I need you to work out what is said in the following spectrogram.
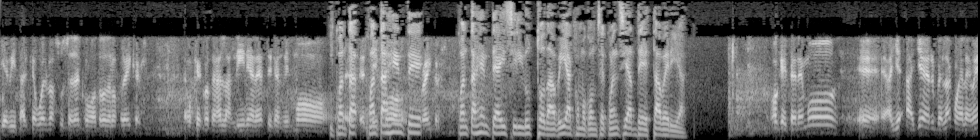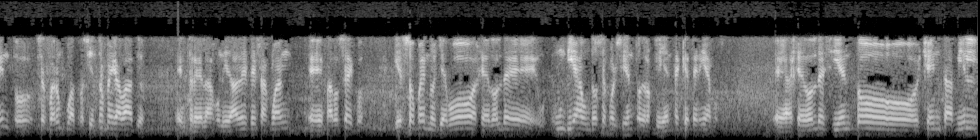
y evitar que vuelva a suceder con otro de los breakers. Tenemos que cotejar las líneas eléctricas, el mismo. ¿Y cuánta, el- el cuánta mismo gente breaker. cuánta gente hay sin luz todavía como consecuencia de esta avería? Ok, tenemos eh, ayer, ayer, ¿verdad? Con el evento se fueron 400 megavatios entre las unidades de San Juan, eh, Palo Seco, y eso pues nos llevó alrededor de un 10 a un 12% de los clientes que teníamos. Eh, alrededor de 180 mil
